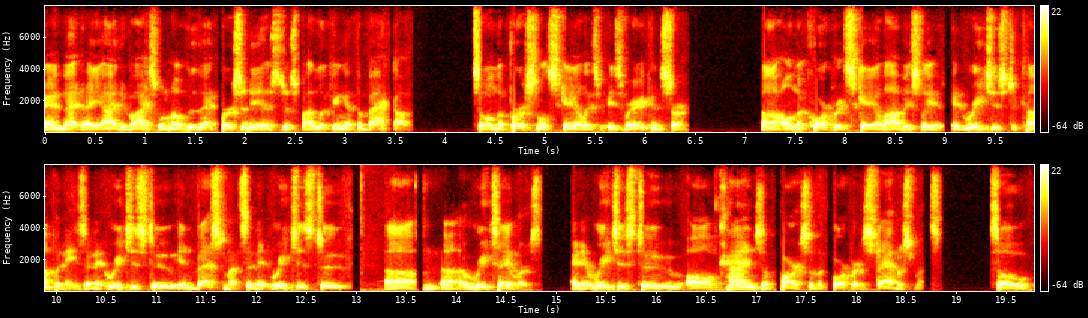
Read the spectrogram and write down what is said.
and that AI device will know who that person is just by looking at the back of it. So on the personal scale, it's, it's very concerning. Uh, on the corporate scale, obviously, it, it, reaches to companies and it reaches to investments and it reaches to uh, uh, retailers and it reaches to all kinds of parts of the corporate establishments. So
